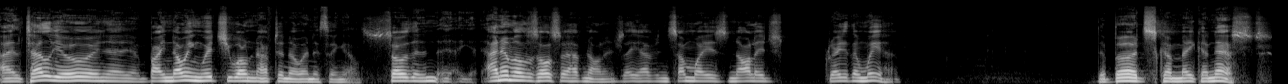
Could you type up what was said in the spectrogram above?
I'll tell you, by knowing which, you won't have to know anything else. So the animals also have knowledge. They have, in some ways, knowledge greater than we have. The birds can make a nest.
